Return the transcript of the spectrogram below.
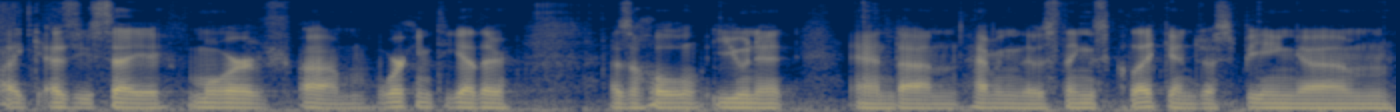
like as you say, more of um, working together as a whole unit and um, having those things click and just being um,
